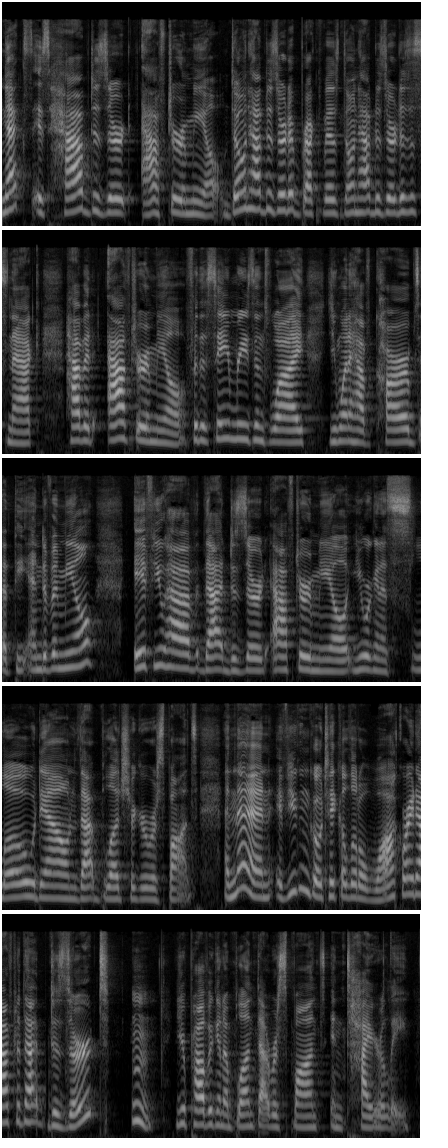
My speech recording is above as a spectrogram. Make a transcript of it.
Next is have dessert after a meal. Don't have dessert at breakfast. Don't have dessert as a snack. Have it after a meal for the same reasons why you want to have carbs at the end of a meal. If you have that dessert after a meal, you are going to slow down that blood sugar response. And then if you can go take a little walk right after that dessert, mm, you're probably going to blunt that response entirely.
